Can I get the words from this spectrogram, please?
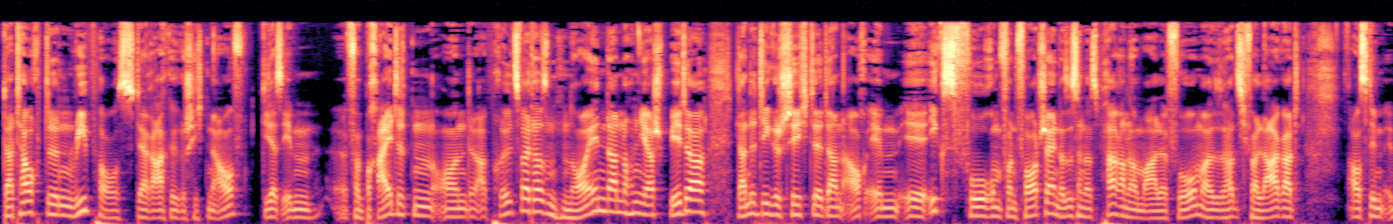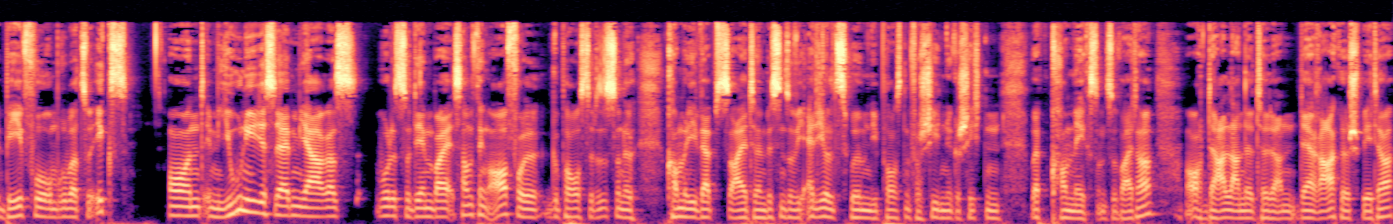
Da tauchten Reposts der Rake-Geschichten auf, die das eben äh, verbreiteten und im April 2009, dann noch ein Jahr später, landet die Geschichte dann auch im äh, X-Forum von 4chan. Das ist dann das paranormale Forum, also hat sich verlagert aus dem B-Forum rüber zu X und im Juni desselben Jahres wurde es zudem bei Something Awful gepostet. Das ist so eine Comedy-Webseite, ein bisschen so wie Adult Swim, die posten verschiedene Geschichten, Webcomics und so weiter. Auch da landete dann der Rake später.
